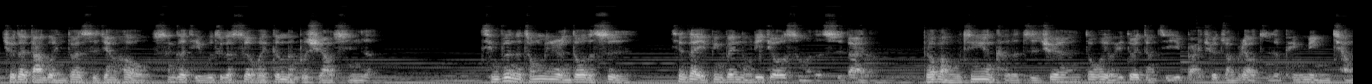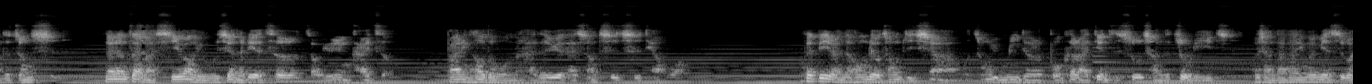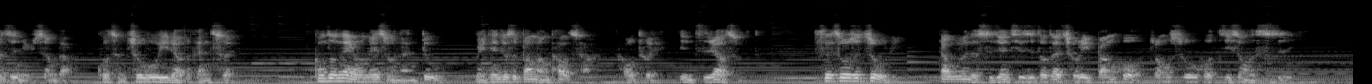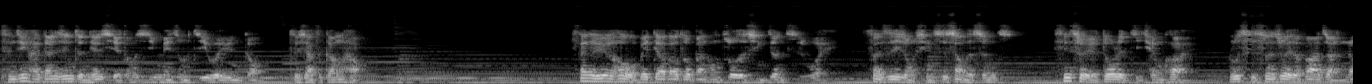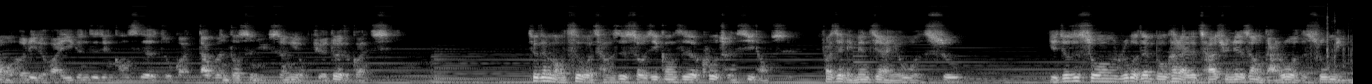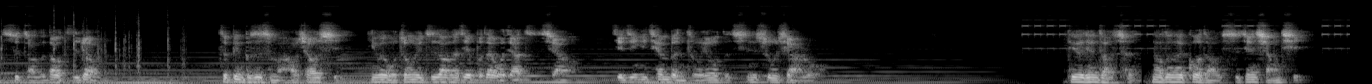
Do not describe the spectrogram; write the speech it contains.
却在打滚一段时间后，深刻体悟这个社会根本不需要新人。勤奋的聪明人多的是，现在也并非努力就有什么的时代了。标榜无经验可的职缺，都会有一堆等级一百却转不了职的拼命抢着争食。那辆载满希望与无限的列车早远远开走，八零后的我们还在月台上痴痴眺望。在必然的洪流冲击下，我终于觅得了伯克莱电子书城的助理一职。我想大概因为面试官是女生吧，过程出乎意料的干脆。工作内容没什么难度，每天就是帮忙泡茶、跑腿、印资料什么的。虽说是助理，大部分的时间其实都在处理搬货、装书或寄送的事宜。曾经还担心整天写东西没什么机会运动，这下子刚好。三个月后，我被调到做办公桌的行政职位，算是一种形式上的升职，薪水也多了几千块。如此顺遂的发展，让我合理的怀疑，跟这间公司的主管大部分都是女生有绝对的关系。就在某次我尝试熟悉公司的库存系统时，发现里面竟然有我的书。也就是说，如果在伯克莱的查询列上打入我的书名，是找得到资料的。这并不是什么好消息，因为我终于知道那些不在我家纸箱、接近一千本左右的新书下落。第二天早晨，闹钟在过早的时间响起，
